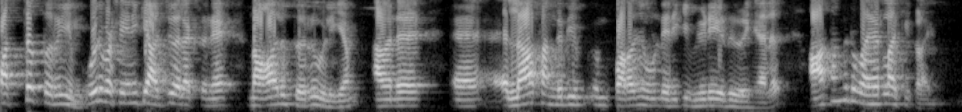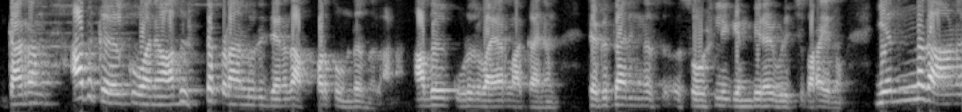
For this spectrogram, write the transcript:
പച്ചത്തെറിയും ഒരു പക്ഷേ എനിക്ക് അജു അലക്സിനെ നാല് തെറി വിളിക്കാം. അവന്റെ എല്ലാ സംഗതിയും പറഞ്ഞുകൊണ്ട് എനിക്ക് വീഡിയോ ചെയ്ത് കഴിഞ്ഞാൽ അതങ്ങോട്ട് വൈറലാക്കി കളയും. കാരണം അത് കേൾക്കുവാനോ അത് ഇഷ്ടപ്പെടാനുള്ള ഒരു ജനത അപ്പുറത്തുണ്ട് എന്നുള്ളതാണ് അത് കൂടുതൽ വൈറലാക്കാനും ചെകുത്താൻ ഇങ്ങനെ സോഷ്യലി ഗംഭീരമായി വിളിച്ചു പറയുന്നു. എന്നതാണ്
